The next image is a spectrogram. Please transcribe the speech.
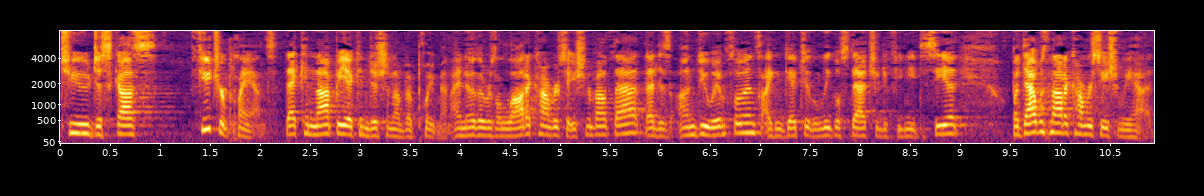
to discuss future plans. That cannot be a condition of appointment. I know there was a lot of conversation about that. That is undue influence. I can get you the legal statute if you need to see it. But that was not a conversation we had.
